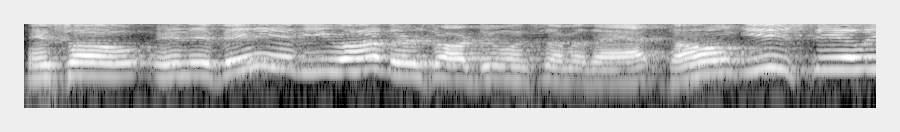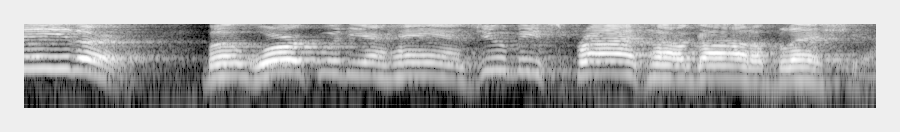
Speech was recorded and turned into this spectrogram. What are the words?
And so, and if any of you others are doing some of that, don't you steal either, but work with your hands. You'll be surprised how God will bless you.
